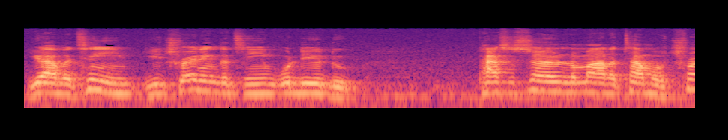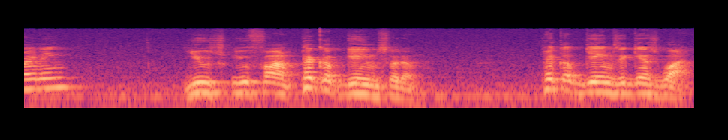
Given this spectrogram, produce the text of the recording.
you have a team, you're training the team, what do you do? Pass a certain amount of time of training, you, you find pickup games for them. Pickup games against what?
